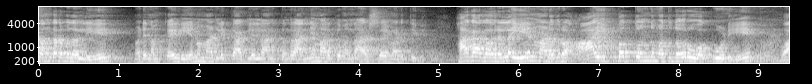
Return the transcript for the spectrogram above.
ಸಂದರ್ಭದಲ್ಲಿ ನೋಡಿ ನಮ್ಮ ಕೈಲಿ ಏನು ಮಾಡಲಿಕ್ಕಾಗಲಿಲ್ಲ ಅಂತಂದರೆ ಅನ್ಯ ಮಾರ್ಗವನ್ನು ಆಶ್ರಯ ಮಾಡ್ತೀವಿ ಹಾಗಾಗಿ ಅವರೆಲ್ಲ ಏನು ಮಾಡಿದ್ರು? ಆ ಇಪ್ಪತ್ತೊಂದು ಮತದವರು ಒಗ್ಗೂಡಿ ವಾ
